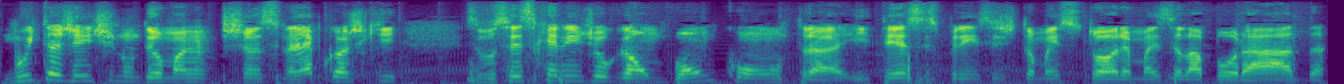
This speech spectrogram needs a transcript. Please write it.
muita gente não deu uma chance na época. Eu acho que se vocês querem jogar um bom contra e ter essa experiência de ter uma história mais elaborada,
